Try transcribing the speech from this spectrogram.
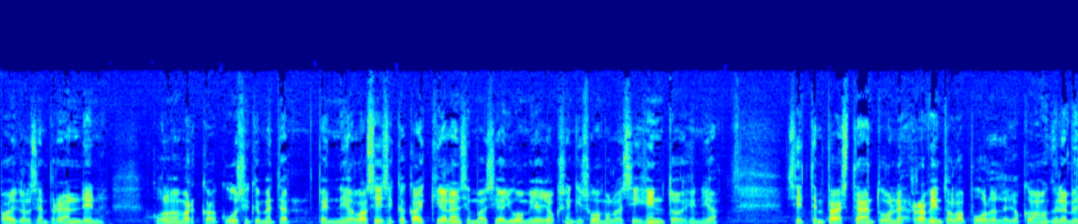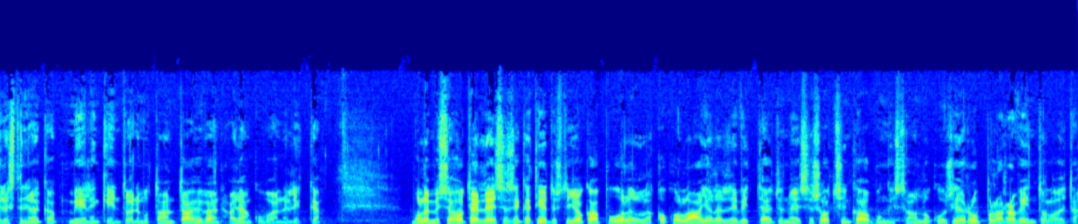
paikallisen brändin, 3 markkaa 60 penniä lasi sekä kaikkia länsimaisia juomia jokseenkin suomalaisiin hintoihin. Ja sitten päästään tuonne ravintolapuolelle, joka on kyllä mielestäni aika mielenkiintoinen, mutta antaa hyvän ajankuvan. Eli molemmissa hotelleissa sekä tietysti joka puolella koko laajalle levittäytyneessä Sotsin kaupungissa on lukuisia ruplaravintoloita,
